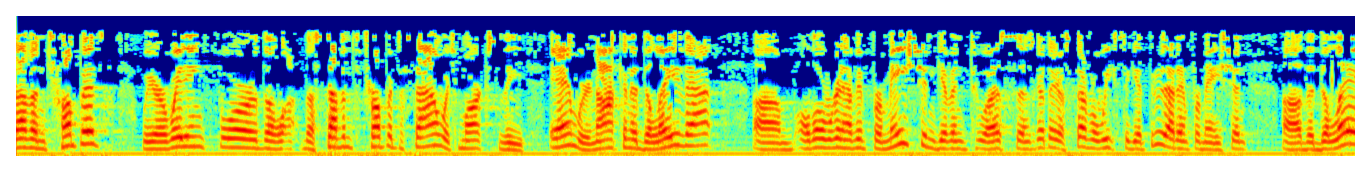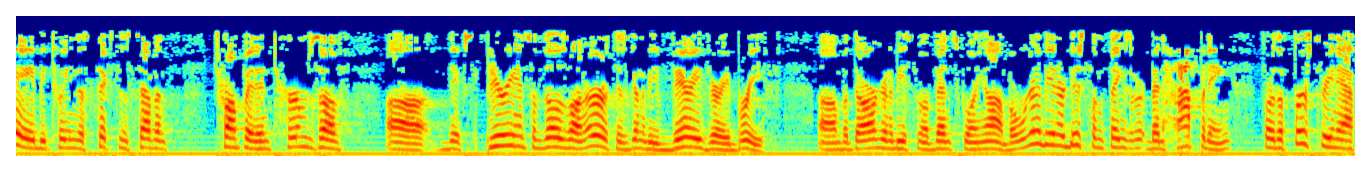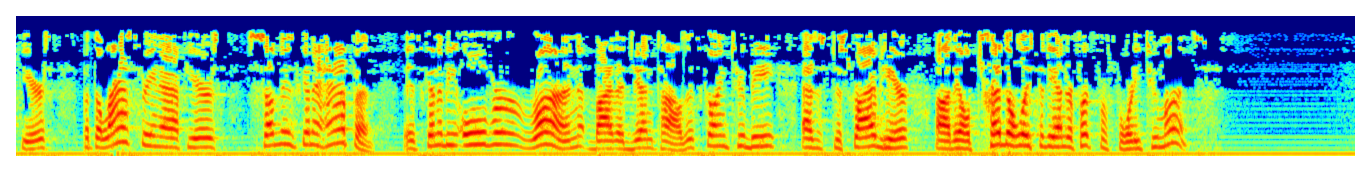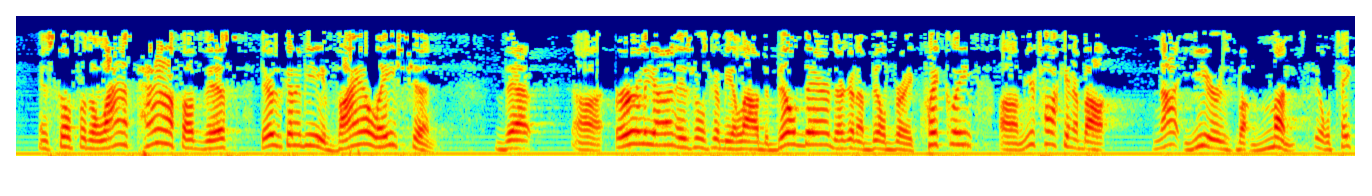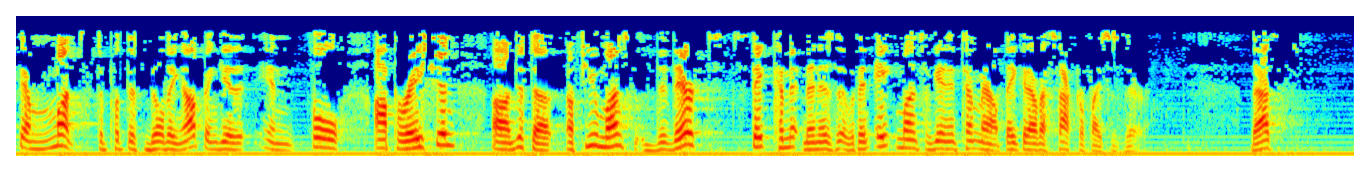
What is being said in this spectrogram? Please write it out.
seven trumpets. We are waiting for the, the seventh trumpet to sound, which marks the end. We're not going to delay that. Um, although we're going to have information given to us, and it's going to take us several weeks to get through that information, uh, the delay between the sixth and seventh trumpet in terms of uh, the experience of those on earth is going to be very, very brief. Um, but there are going to be some events going on. But we're going to be introduced to some things that have been happening for the first three and a half years. But the last three and a half years, something's going to happen. It's going to be overrun by the Gentiles. It's going to be, as it's described here, uh, they'll tread the holy city underfoot for 42 months. And so, for the last half of this, there's going to be a violation that uh, early on Israel's going to be allowed to build there. They're going to build very quickly. Um, you're talking about not years, but months. It will take them months to put this building up and get it in full operation uh, just a, a few months, their state commitment is that within eight months of getting a Temple Mount, they could have sacrifices there. That's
